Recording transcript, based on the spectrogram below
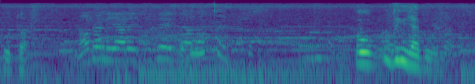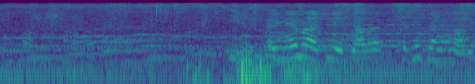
ဟုတ်တော့နောက်တဲ့နေရာတွေသူစိတ်ပြောက်တော့ဟိုဥသိလိုက်ပို့အိမ်ထဲမှာရှိရင်ကြာတယ်တစ်ခါကြာနေလာပြီ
